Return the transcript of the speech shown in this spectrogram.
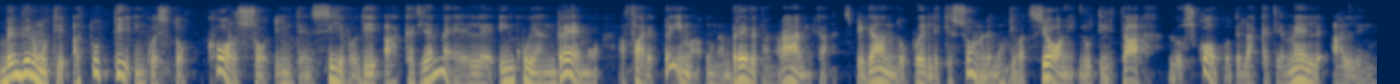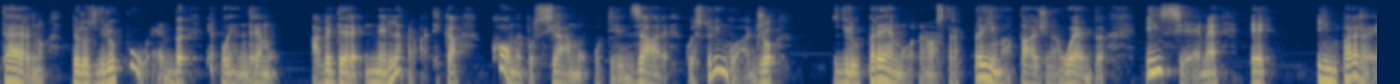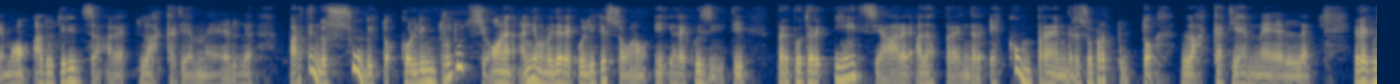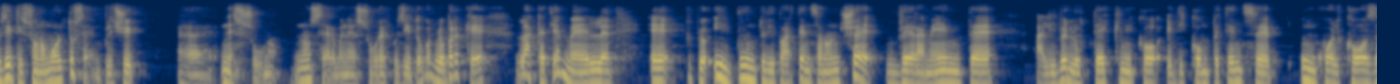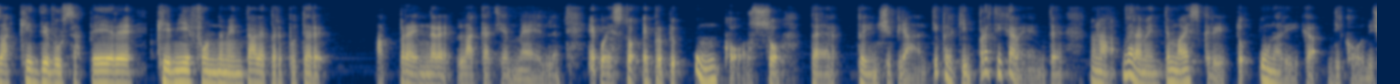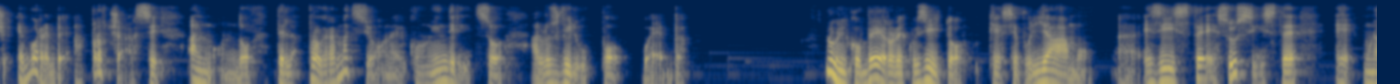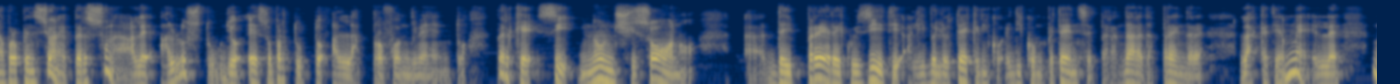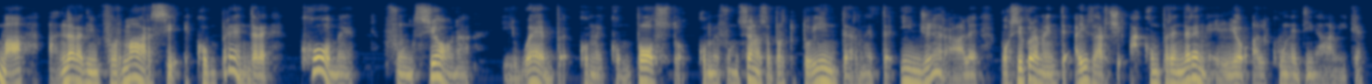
Benvenuti a tutti in questo corso intensivo di HTML in cui andremo a fare prima una breve panoramica spiegando quelle che sono le motivazioni, l'utilità, lo scopo dell'HTML all'interno dello sviluppo web e poi andremo a vedere nella pratica come possiamo utilizzare questo linguaggio, svilupperemo la nostra prima pagina web insieme e impareremo ad utilizzare l'HTML. Partendo subito con l'introduzione andiamo a vedere quelli che sono i requisiti per poter iniziare ad apprendere e comprendere soprattutto l'HTML. I requisiti sono molto semplici, eh, nessuno, non serve nessun requisito, proprio perché l'HTML è proprio il punto di partenza, non c'è veramente a livello tecnico e di competenze un qualcosa che devo sapere, che mi è fondamentale per poter apprendere l'HTML e questo è proprio un corso per principianti, per chi praticamente non ha veramente mai scritto una riga di codice e vorrebbe approcciarsi al mondo della programmazione con un indirizzo allo sviluppo web. L'unico vero requisito che se vogliamo eh, esiste e sussiste è una propensione personale allo studio e soprattutto all'approfondimento, perché sì, non ci sono eh, dei prerequisiti a livello tecnico e di competenze per andare ad apprendere l'HTML, ma andare ad informarsi e comprendere come funziona il web, come è composto, come funziona soprattutto internet in generale, può sicuramente aiutarci a comprendere meglio alcune dinamiche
